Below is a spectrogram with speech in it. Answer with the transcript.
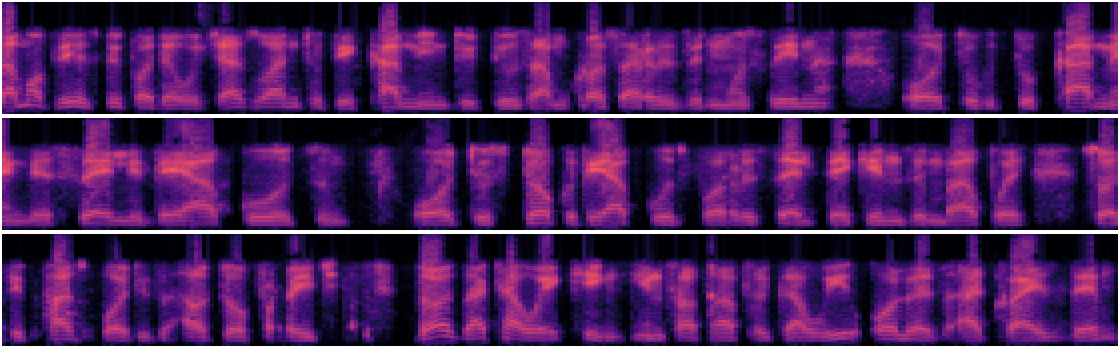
Some of these people, they would just want to be coming to do some groceries in Musina or to, to come and sell their goods or to stock their goods for resale back in Zimbabwe. So the passport is out of reach. Those that are working in South Africa, we always advise them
